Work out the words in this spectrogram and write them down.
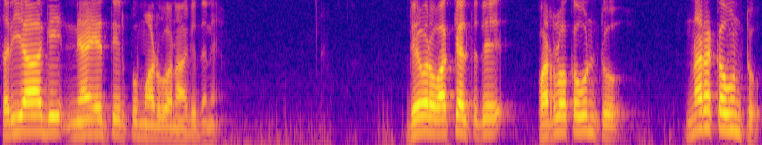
ಸರಿಯಾಗಿ ನ್ಯಾಯ ತೀರ್ಪು ಮಾಡುವನಾಗಿದ್ದಾನೆ ದೇವರ ವಾಕ್ಯ ಹೇಳ್ತದೆ ಪರಲೋಕ ಉಂಟು ನರಕ ಉಂಟು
